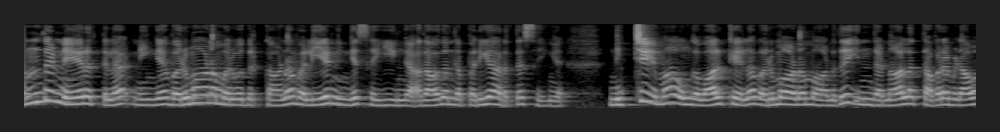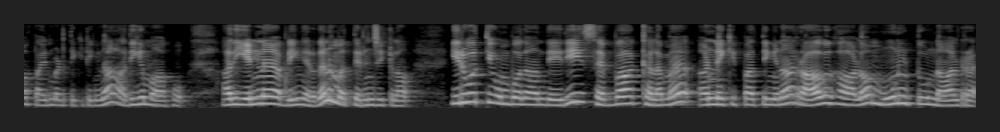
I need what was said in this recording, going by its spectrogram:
அந்த நேரத்தில் நீங்கள் வருமானம் வருவதற்கான வழியை நீங்கள் செய்யுங்க. அதாவது அந்த பரிகாரத்தை செய்யுங்க. நிச்சயமாக உங்கள் வாழ்க்கையில் வருமானம் ஆனது இந்த நாளை தவற விடாமல் பயன்படுத்திக்கிட்டிங்கன்னா அதிகமாகும். அது என்ன அப்படிங்கிறத நம்ம தெரிஞ்சுக்கலாம். இருபத்தி ஒம்போதாம் தேதி செவ்வாய்க்கிழமை அன்னைக்கு பார்த்தீங்கன்னா ராவு காலம் மூணு டு நாலரை.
